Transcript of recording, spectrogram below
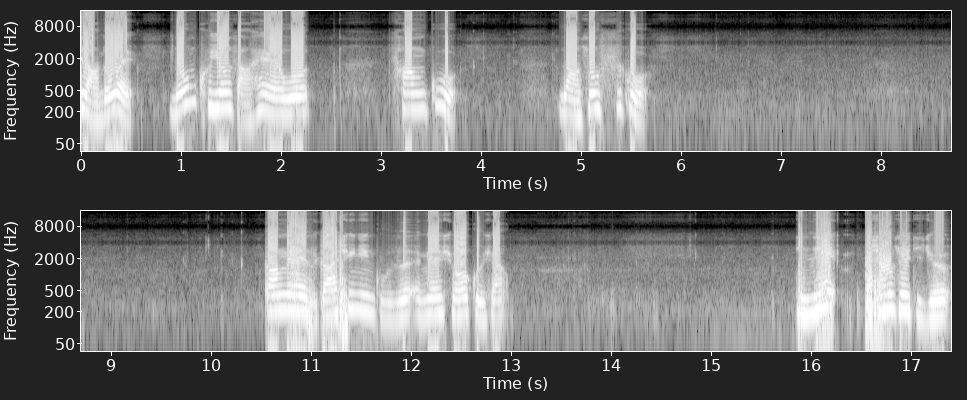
朗读会，侬可以用上海闲话唱歌、朗诵诗歌。讲眼自家心情故事，一眼小感想。第二，白相转地球，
